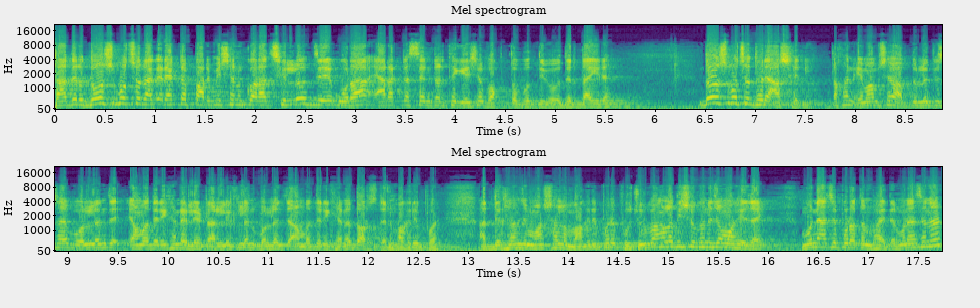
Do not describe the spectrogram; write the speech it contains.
তাদের দশ বছর আগের একটা পারমিশন করা ছিল যে ওরা আর একটা সেন্টার থেকে এসে বক্তব্য দিবে ওদের দায়ীরা। দশ বছর ধরে আসেনি। তখন ইমাম সাহেব আব্দুল লতিফ সাহেব বললেন যে, আমাদের এখানে লেটার লিখলেন। বললেন যে, আমাদের এখানে দশ দিন মাগরিব পরে। আর দেখলাম যে মাসাল্লাহ মাগরিব পরে প্রচুর বাংলাদেশ ওখানে জমা হয়ে যায়। মনে আছে পুরাতন ভাইদের? মনে আছে না?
